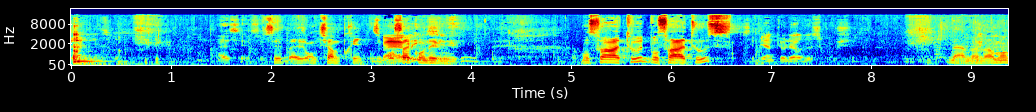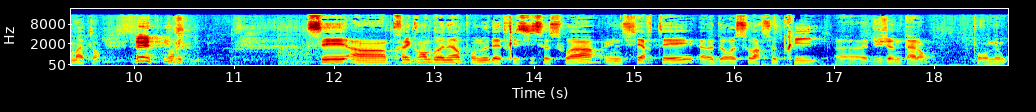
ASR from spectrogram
jeunes bah, On tient le prix, c'est pour bah ça qu'on est, venu. Bonsoir à toutes, bonsoir à tous. C'est bientôt l'heure de se coucher. Bah, ma maman m'attend. C'est un très grand bonheur pour nous d'être ici ce soir, une fierté euh, de recevoir ce prix euh, du jeune talent pour nous,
